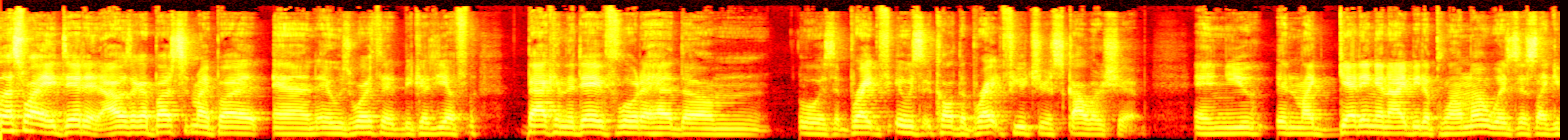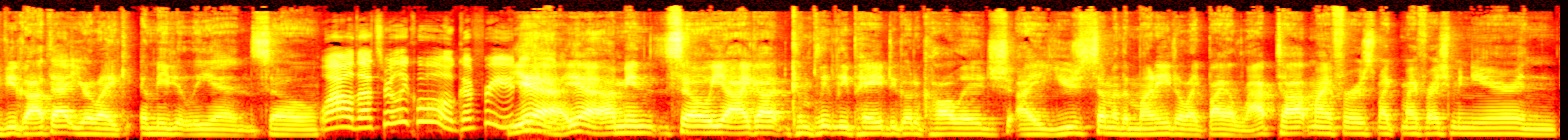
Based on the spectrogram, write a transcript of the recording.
that's why I did it. I was like, I busted my butt, and it was worth it because yeah, f- back in the day, Florida had um, what was it? Bright. It was called the Bright Future Scholarship, and you and like getting an IB diploma was just like if you got that, you're like immediately in. So Wow, that's really cool. Good for you. yeah, dude. yeah. I mean, so yeah, I got completely paid to go to college. I used some of the money to like buy a laptop my first like my freshman year, and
